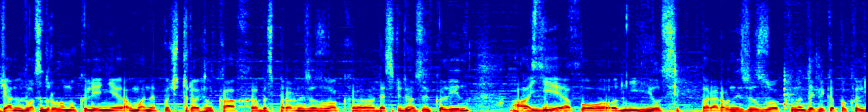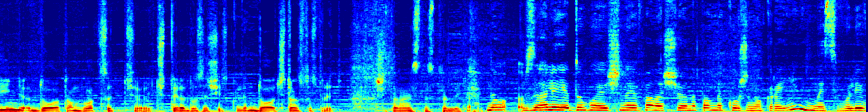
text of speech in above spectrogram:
Я не в 22-му коліні, у мене по чотирьох гілках безперервний зв'язок е, 10-11 колін, а є по одній гілці перерваний зв'язок на декілька поколінь до там 24-26 колін, до 14 століття. 14 століття. Ну, взагалі, я думаю, що не я впевнена, що напевно кожен українець волів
